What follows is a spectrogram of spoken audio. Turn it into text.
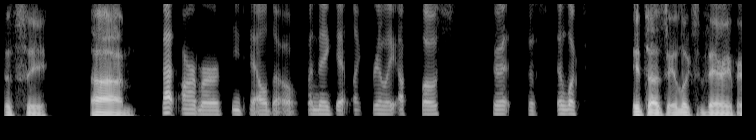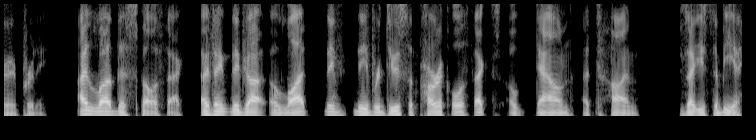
let's see. Um, that armor detail though, when they get like really up close to it, just it looks. It does. It looks very very pretty. I love this spell effect. I think they've got a lot. They've they've reduced the particle effects down a ton because that used to be a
